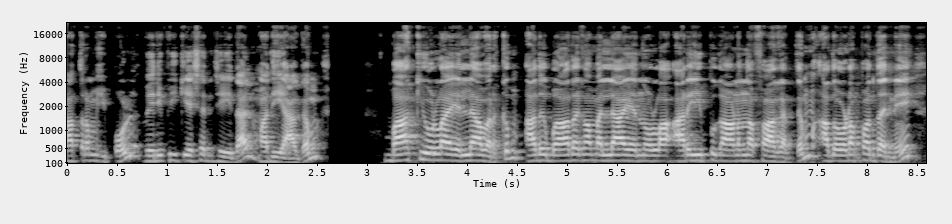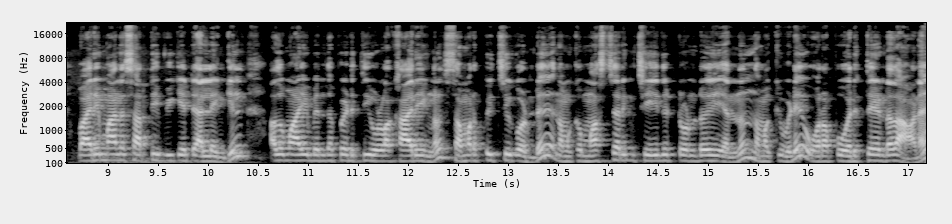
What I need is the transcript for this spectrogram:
മാത്രം ഇപ്പോൾ വെരിഫിക്കേഷൻ ചെയ്താൽ മതിയാകും. ബാക്കിയുള്ള എല്ലാവർക്കും അത് ബാധകമല്ല എന്നുള്ള അറിയിപ്പ് കാണുന്ന ഭാഗത്തും അതോടൊപ്പം തന്നെ വരുമാന സർട്ടിഫിക്കറ്റ് അല്ലെങ്കിൽ അതുമായി ബന്ധപ്പെടുത്തിയുള്ള കാര്യങ്ങൾ സമർപ്പിച്ചുകൊണ്ട് നമുക്ക് മസ്റ്ററിങ് ചെയ്തിട്ടുണ്ട് എന്നും നമുക്കിവിടെ ഉറപ്പുവരുത്തേണ്ടതാണ്.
